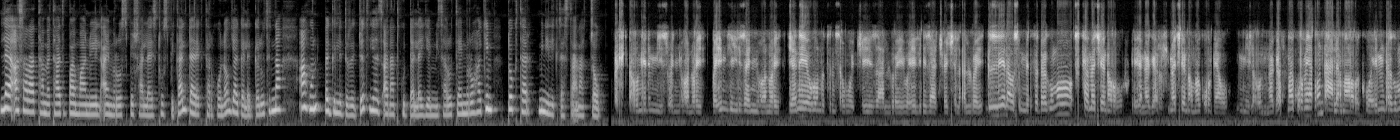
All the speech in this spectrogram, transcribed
ለ14 ዓመታት በአማኑኤል አእምሮ ስፔሻላይዝድ ሆስፒታል ዳይሬክተር ሆነው ያገለገሉትና አሁን በግል ድርጅት የህፃናት ጉዳይ ላይ የሚሰሩት የአእምሮ ሐኪም ዶክተር ሚኒሊክ ደስታ ናቸው። ወይ? ወይም ሊይዘኝ ሆን ወይ? የእኔ የሆኑትን ሰዎች ይይዛል ወይ? ወይ ሊይዛቸው ይችላል ወይ? ሌላው ስሜት ደግሞ እስከ መቼ ነው ይሄ ነገር? መቼ ነው መቆሚያው የሚለውን ነገር? መቆሚያውን አለማወቅ ወይም ደግሞ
